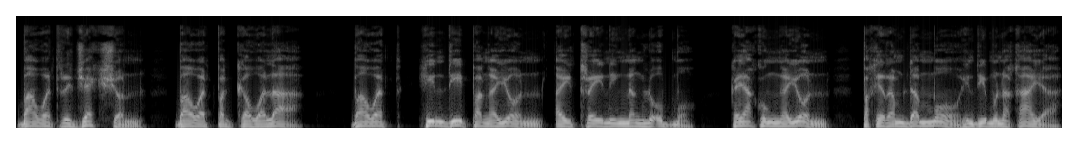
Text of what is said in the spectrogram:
Bawat rejection, bawat pagkawala, bawat hindi pa ngayon ay training ng loob mo. Kaya kung ngayon, pakiramdam mo hindi mo na kaya,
